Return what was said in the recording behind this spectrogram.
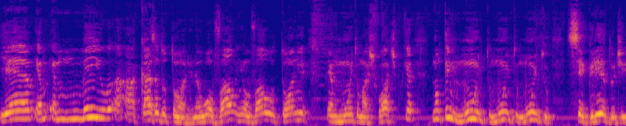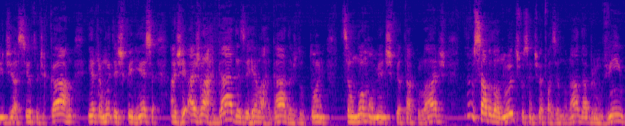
E é, é, é meio a, a, casa do Tony, né? O oval, em oval, o Tony é muito mais forte, porque não tem muito, muito, muito segredo de, de acerto de carro, entra muita experiência. As, as largadas e relargadas do Tony são normalmente espetaculares. No sábado à noite, se você não estiver fazendo nada, abre um vinho,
